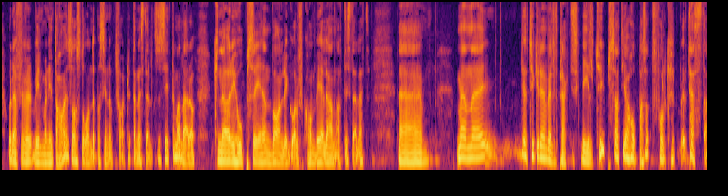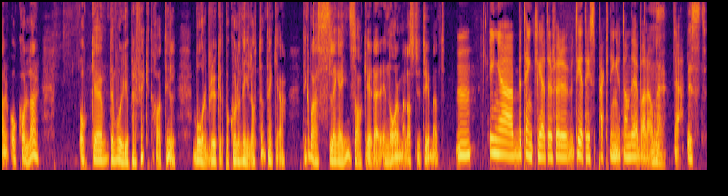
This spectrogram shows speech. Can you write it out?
och därför vill man inte ha en sån stående på sin uppfart utan istället så sitter man där och knör ihop sig i en vanlig golfkombi eller annat istället. Uh, men eh, jag tycker det är en väldigt praktisk biltyp så att jag hoppas att folk testar och kollar. Och eh, den vore ju perfekt att ha till vårbruket på kolonilotten tänker jag. Tänk bara slänga in saker i det där enorma lastutrymmet. Mm. Inga betänkligheter för Tetris-packning utan det är bara att... Nej, ja. visst.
